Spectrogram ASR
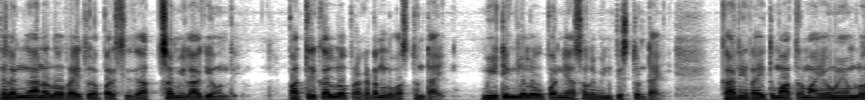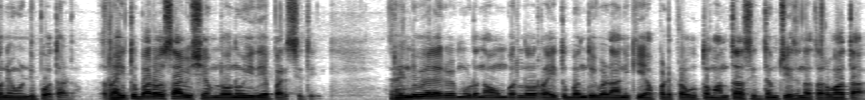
తెలంగాణలో రైతుల పరిస్థితి అచ్చం ఇలాగే ఉంది. పత్రికల్లో ప్రకటనలు వస్తుంటాయి. మీటింగ్లలో ఉపన్యాసాలు వినిపిస్తుంటాయి కానీ రైతు మాత్రం అయోమయంలోనే ఉండిపోతాడు. రైతు భరోసా విషయంలోనూ ఇదే పరిస్థితి. రెండు వేల ఇరవై మూడు నవంబర్లో రైతు బంధు ఇవ్వడానికి అప్పటి ప్రభుత్వం అంతా సిద్ధం చేసిన తర్వాత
